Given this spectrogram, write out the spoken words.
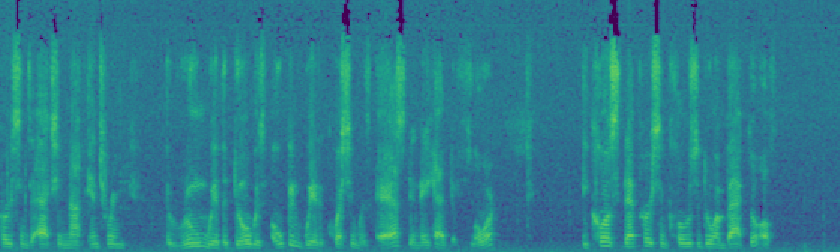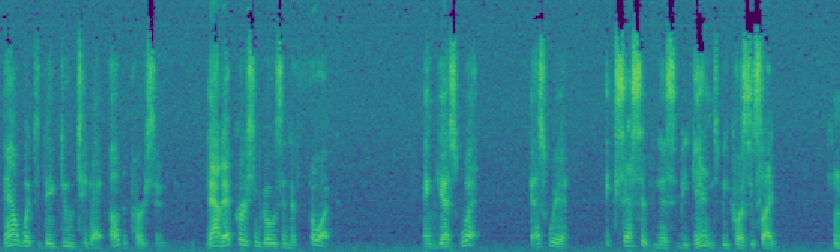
person's action not entering the room where the door was open, where the question was asked, and they had the floor, because that person closed the door and backed off, now what did they do to that other person? Now that person goes into thought, and guess what? That's where excessiveness begins because it's like, hmm,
